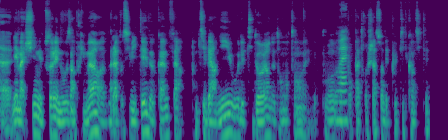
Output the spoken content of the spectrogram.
euh, les machines et tout ça, les nouveaux imprimeurs, bah, la possibilité de quand même faire un petit vernis ou des petites dorures de temps en temps pour, pour pas trop cher sur des plus petites quantités.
